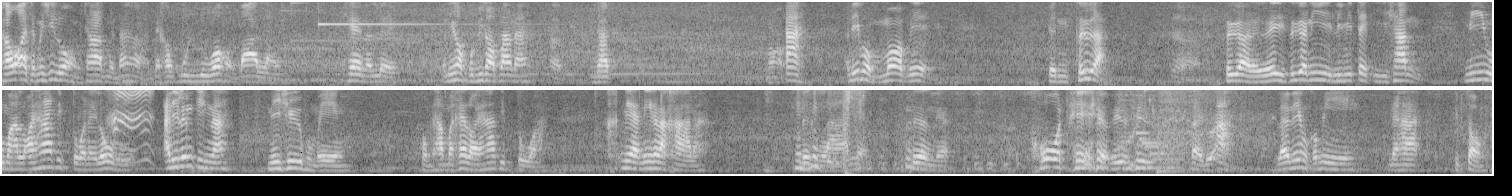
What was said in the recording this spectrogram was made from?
เขาอาจจะไม่ใช่รั้วของชาติเหมือนทหารแต่เขาคุณรั้วของบ้านเรา แค่นั้นเลย วันนี้ขอบคุณพี่ท็อปมากนะครับครับอะอันนี้ผมมอบนี่เป็นเสื้อ เสื้อครับเสื้อเลยเสื้อนี่ limited edition มีอยู่มา 150 ตัวในโลกนี้ อันนี้เรื่องจริงนะ นี่ชื่อผมเอง ผมทำมาแค่ 150 ตัว เนี่ยนี่ราคานะ หนึ่งล้านเนี่ยเรื่องเนี้ยโคตรเท่อะพี่พี่ใส่ดูอะ แล้วนี่ผมก็มีนะฮะ12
